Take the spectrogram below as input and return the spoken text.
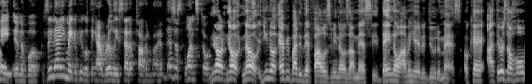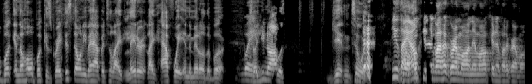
page in the book. See, now you're making people think I really set up talking about him. That's just one story. No, no, no. You know, everybody that follows me knows I'm messy. They know I'm here to do the mess. Okay, I, there's a whole book, and the whole book is great. This don't even happen till like later, like halfway in the middle of the book. Wait. So you know, I was getting to it. He's like, no, I uh don't okay. care about her grandma and them. I don't care about her grandma.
